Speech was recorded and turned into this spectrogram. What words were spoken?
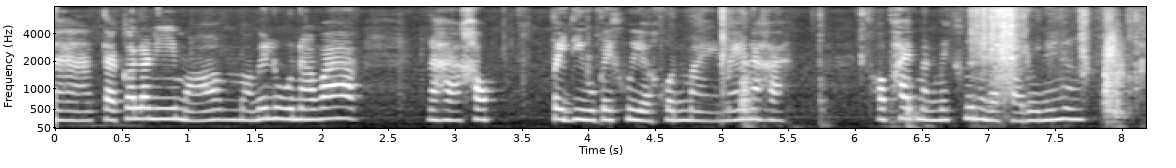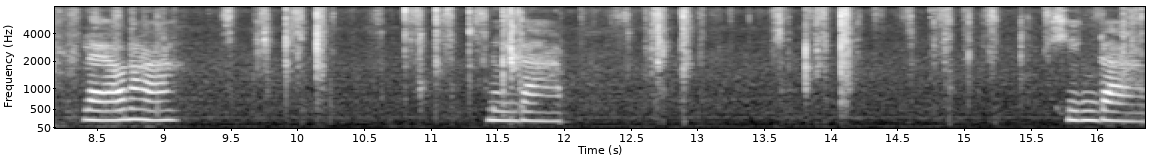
นะคะแต่กรณีหมอหมอไม่รู้นะว่านะคะเขาไปดิวไปคุยกับคนใหม่ไหมนะคะเพราะไพ่มันไม่ขึ้นเดี๋ยวขอดูนิดนึงแล้วนะคะหนึ่งดาบคิงดาบ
